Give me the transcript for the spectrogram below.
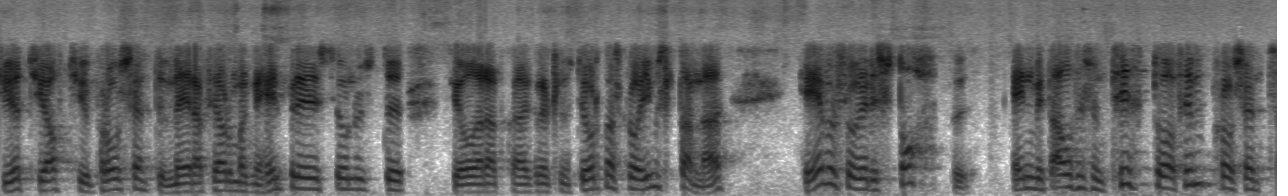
70-80% um meira fjármagni heilbreyðistjónustu, þjóðaratkvæðagreiflum stjórnarskrá og ýmslt annað hefur svo verið stoppuð einmitt á þessum 25%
